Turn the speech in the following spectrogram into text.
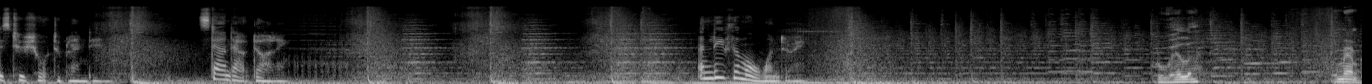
is too short to blend in. Stand out, darling. And leave them all wondering. Cruella, remember,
